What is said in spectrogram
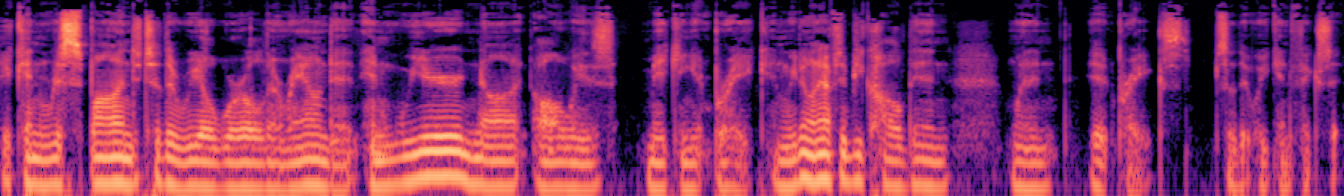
it can respond to the real world around it, and we're not always making it break. And we don't have to be called in when it breaks so that we can fix it.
